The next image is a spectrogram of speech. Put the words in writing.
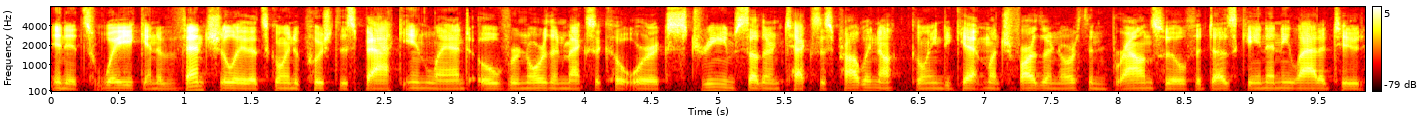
in its wake, and eventually that's going to push this back inland over northern Mexico or extreme southern Texas. Probably not going to get much farther north than Brownsville if it does gain any latitude.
